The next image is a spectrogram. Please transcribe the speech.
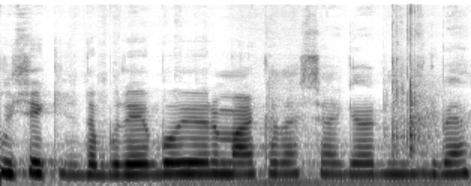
Bu şekilde buraya boyuyorum arkadaşlar gördüğünüz gibi.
